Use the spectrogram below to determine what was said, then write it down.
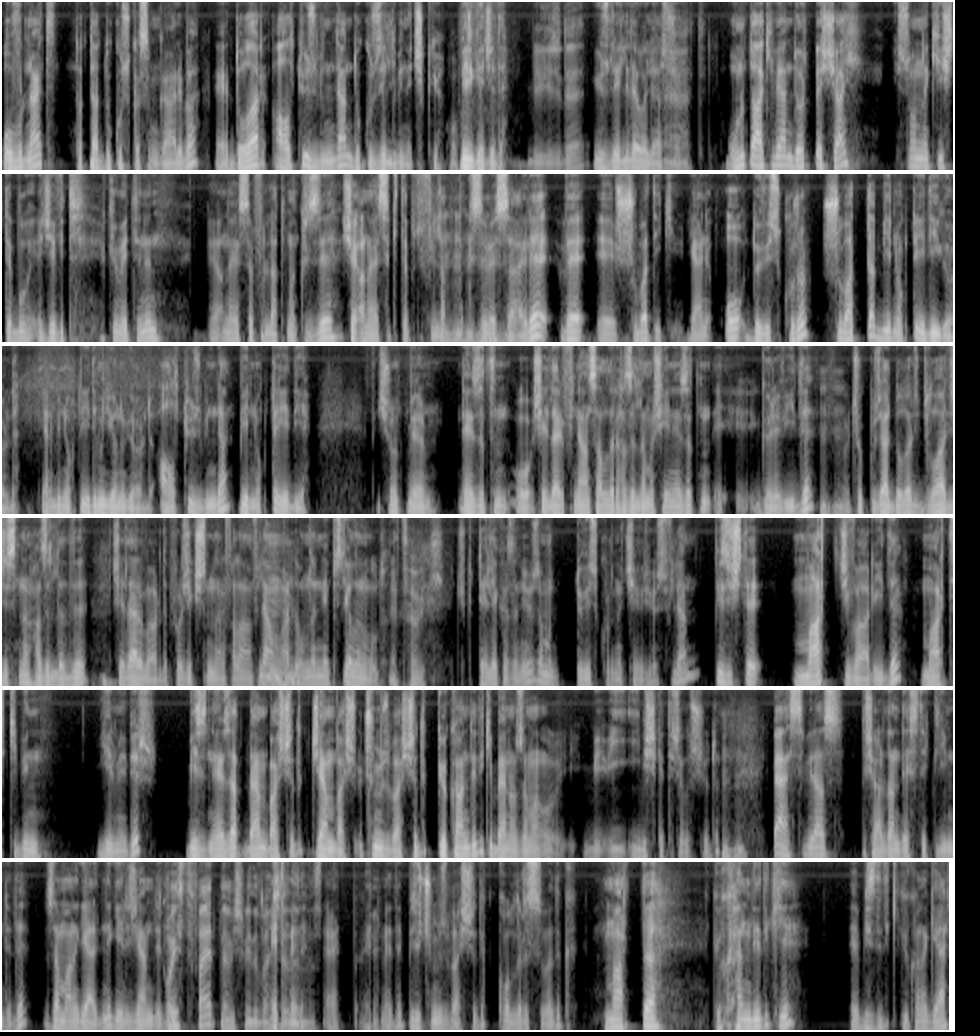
overnight hatta 9 Kasım galiba e, dolar 600 binden 950 bine çıkıyor. Of. Bir gecede. Bir gecede %50 devalüasyon. evet. Onu takip eden 4-5 ay sonraki işte bu Ecevit hükümetinin e, anayasa fırlatma krizi, şey anayasa kitabı fırlatma krizi vesaire ve e, Şubat iki, yani o döviz kuru Şubat'ta 1.7'yi gördü. Yani 1.7 milyonu gördü. 600 binden 1.7'ye. Hiç unutmuyorum. Nevzat'ın o şeyler finansalları hazırlama şeyi Nevzat'ın e, e, göreviydi. Hı hı. Çok güzel dolar dolar cinsinden hazırladığı şeyler vardı. Projection'lar falan filan Hı hı. vardı. Onların hepsi yalan oldu. E tabii ki. Çünkü TL kazanıyoruz ama döviz kuruna çeviriyoruz filan. Biz işte Mart civarıydı. Mart 2021. Biz Nevzat ben başladık, Cem baş, üçümüz başladık. Gökhan dedi ki ben o zaman o bir, iyi, bir şirkette çalışıyordu. Hı hı. Ben sizi biraz dışarıdan destekleyeyim dedi. Zamanı geldiğinde geleceğim dedi. O istifa etmemiş miydi etmedi. başladığınızda? Evet, etmedi. Biz üçümüz başladık. Kolları sıvadık. Mart'ta Gökhan dedi ki E, biz dedik ki Gökhan'a gel.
